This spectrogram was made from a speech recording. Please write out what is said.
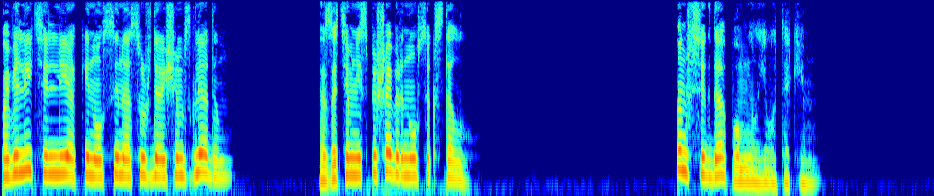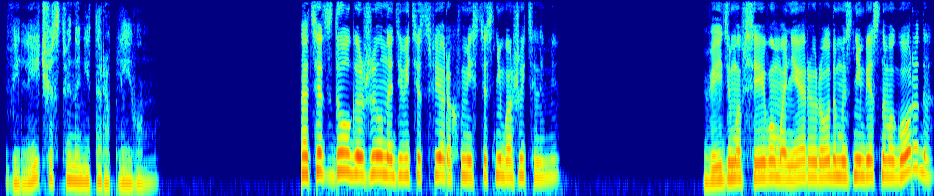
Повелитель Ли окинул сына осуждающим взглядом, а затем не спеша вернулся к столу. Он всегда помнил его таким. Величественно неторопливым. Отец долго жил на девяти сферах вместе с небожителями. Видимо, все его манеры родом из небесного города.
